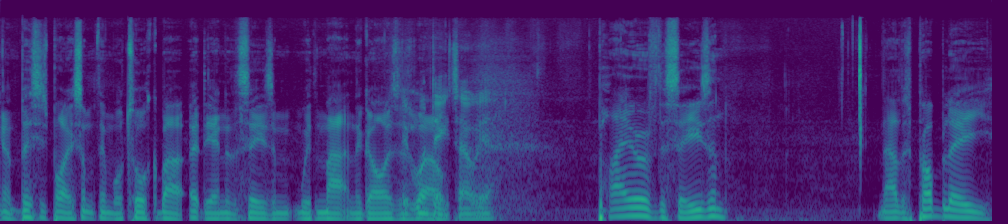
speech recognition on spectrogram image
and this is probably something we'll talk about at the end of the season with Matt and the guys as well. detail, yeah. Player of the season. Now, there's probably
